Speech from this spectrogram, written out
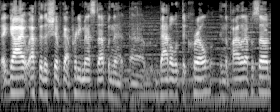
that guy after the ship got pretty messed up in that um, battle with the krill in the pilot episode.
